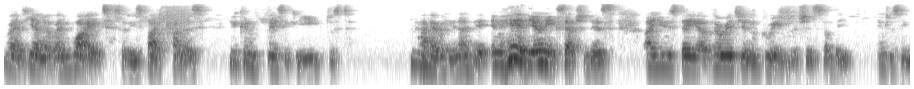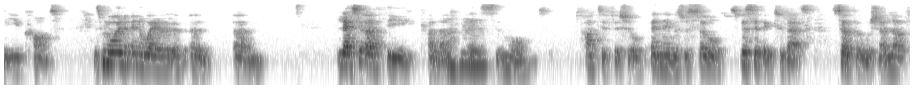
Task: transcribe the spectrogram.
red, yellow, and white, so these five colors, you can basically just have everything. And in here, the only exception is I used a uh, Viridian green, which is something interesting that you can't. It's more in, in a way a, a, um, less earthy color. Mhm. It's more artificial, and it was just so specific to that sofa, which I loved.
